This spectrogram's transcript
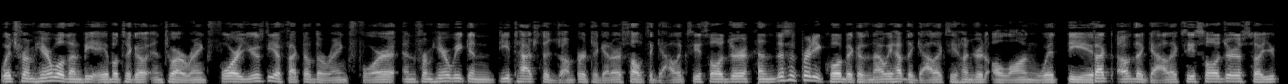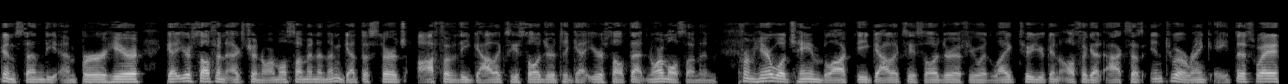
which from here we'll then be able to go into our rank 4, use the effect of the rank 4, and from here we can detach the Jumper to get ourselves the Galaxy Soldier, and this is pretty cool because now we have the Galaxy 100 along with the effect of the Galaxy Soldier, so you can send the Emperor here, get yourself an extra normal summon, and then get the Search off of the Galaxy Soldier to get yourself that normal summon. From here, we'll chain block the Galaxy Soldier if you would like to. You can also get access into a rank 8 this way,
